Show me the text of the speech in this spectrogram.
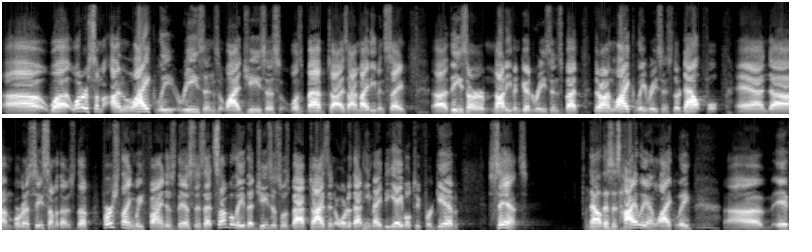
Uh, what, what are some unlikely reasons why Jesus was baptized? I might even say uh, these are not even good reasons, but they're unlikely reasons. They're doubtful. And um, we're going to see some of those. The first thing we find is this is that some believe that Jesus was baptized in order that he may be able to forgive sins. Now, this is highly unlikely. Uh, if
